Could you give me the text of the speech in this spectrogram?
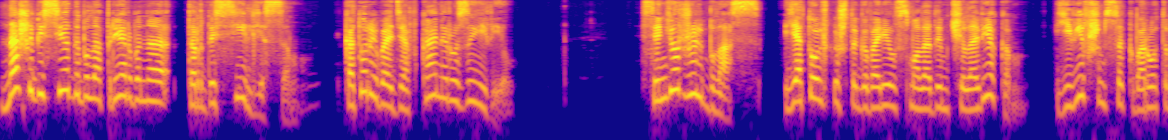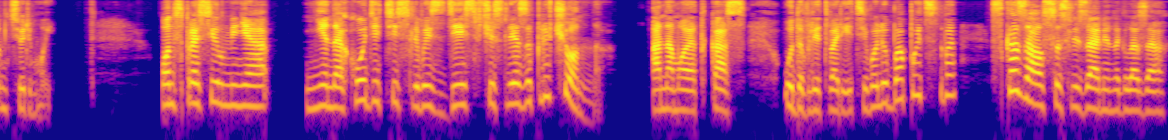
Наша беседа была прервана Тардесильесом, который, войдя в камеру, заявил. «Сеньор Жильблас, я только что говорил с молодым человеком, явившимся к воротам тюрьмы. Он спросил меня, не находитесь ли вы здесь в числе заключенных, а на мой отказ удовлетворить его любопытство, сказал со слезами на глазах.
